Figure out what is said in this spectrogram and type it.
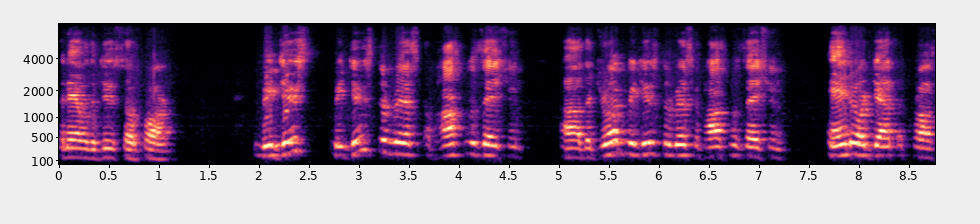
been able to do so far. Reduce, reduce the risk of hospitalization. Uh, the drug reduced the risk of hospitalization and or death across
